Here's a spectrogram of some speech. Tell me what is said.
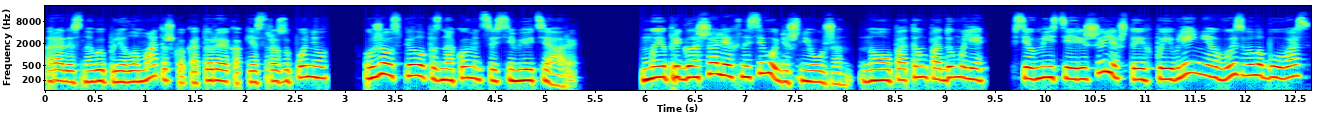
Радостно выпалила матушка, которая, как я сразу понял, уже успела познакомиться с семьей Тиары. Мы приглашали их на сегодняшний ужин, но потом подумали все вместе решили, что их появление вызвало бы у вас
